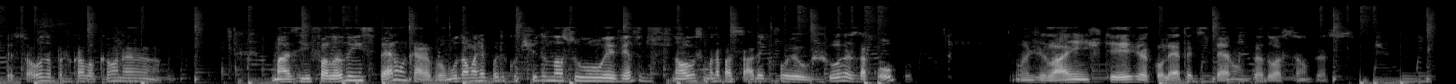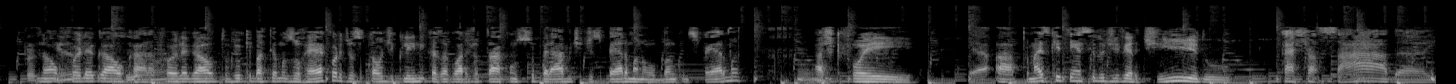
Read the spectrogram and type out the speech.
o pessoal usa pra ficar loucão, né? Mas e falando em esperma, cara, vamos dar uma repercutida no nosso evento do final da semana passada, que foi o Churras da Copo, onde lá a gente teve a coleta de esperma pra doação pras Não, foi legal, cara. né? Foi legal. Tu viu que batemos o recorde, o Hospital de Clínicas agora já tá com superávit de esperma no banco de esperma. Acho que foi. é, a- por mais que tenha sido divertido, cachaçada e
